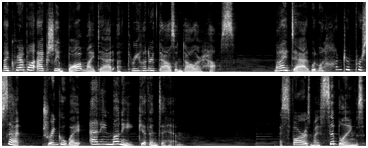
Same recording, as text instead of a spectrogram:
my grandpa actually bought my dad a $300,000 house. My dad would 100% drink away any money given to him. As far as my siblings,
